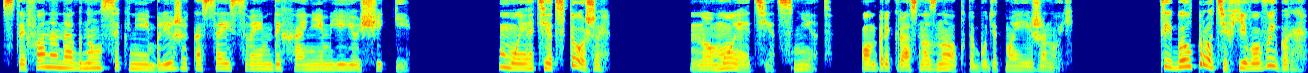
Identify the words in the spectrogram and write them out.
Стефана нагнулся к ней ближе, касаясь своим дыханием ее щеки. Мой отец тоже. Но мой отец нет. Он прекрасно знал, кто будет моей женой. Ты был против его выбора.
